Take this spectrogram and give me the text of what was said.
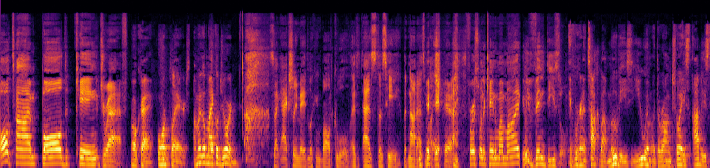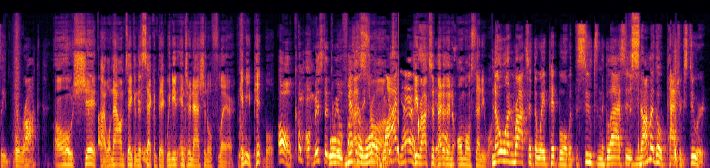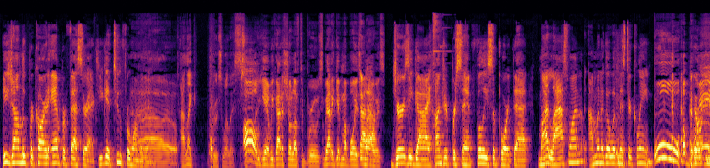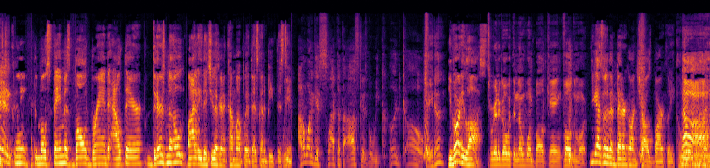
all-time bald king draft. Okay, four players. I'm gonna go Michael Jordan. It's like actually made looking bald cool, as, as does he, but not as much. Yeah. First one that came to my mind, give me Vin Diesel. If we're gonna talk about movies, you went with the wrong choice. Obviously, The Rock. Oh shit! All right, well now I'm taking the second pick. We need international flair. Give me Pitbull. Oh, come on, Mr. Whoa, 305. Mr. That's strong. Worldwide? Yes, he rocks it better yes. than almost anyone. No one rocks it the way Pitbull with the suits and the glasses. No, I'm gonna go Patrick Stewart. He's Jean Luc Picard and Professor X. You get two for one with him. Oh. I like Bruce Willis. Oh, yeah, we got to show love to Bruce. We got to give my boys Shout out. flowers. Jersey guy, hundred percent, fully support that. My last one, I'm gonna go with Mr. Clean. Ooh, a I'm gonna go with Mr. brand. Clean, the most famous bald brand out there. There's no body that you guys are gonna come up with that's gonna beat this We, team. I don't want to get slapped at the Oscars, but we could go. Jada. You've already lost. We're going to go with the number one bald king, Voldemort. You guys would have been better going Charles Barkley. Nah.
